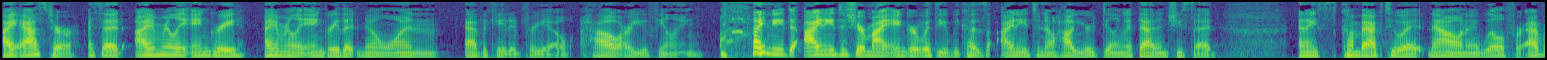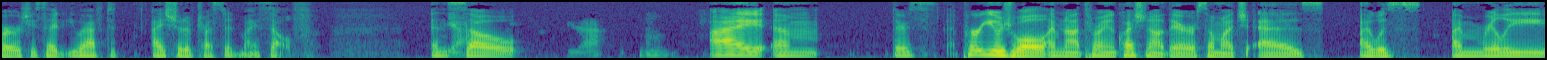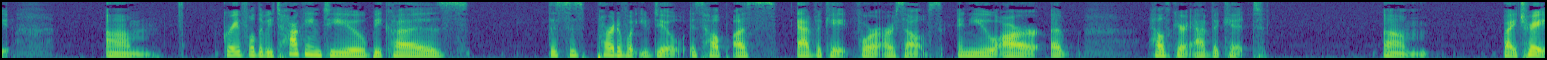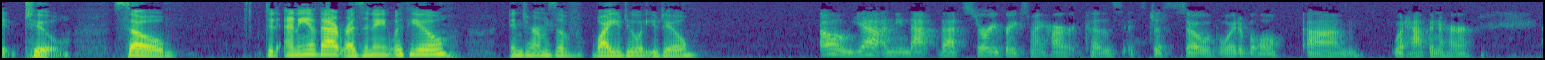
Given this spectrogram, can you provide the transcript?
I asked her. I said, "I am really angry. I am really angry that no one advocated for you. How are you feeling?" I need to I need to share my anger with you because I need to know how you're dealing with that. And she said, and I come back to it now, and I will forever. She said, "You have to. I should have trusted myself." And yeah, so, mm-hmm. I am. There's per usual. I'm not throwing a question out there so much as I was. I'm really um, grateful to be talking to you because this is part of what you do is help us advocate for ourselves and you are a healthcare advocate um, by trade too. So did any of that resonate with you in terms of why you do what you do? Oh yeah. I mean that that story breaks my heart because it's just so avoidable um, what happened to her.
